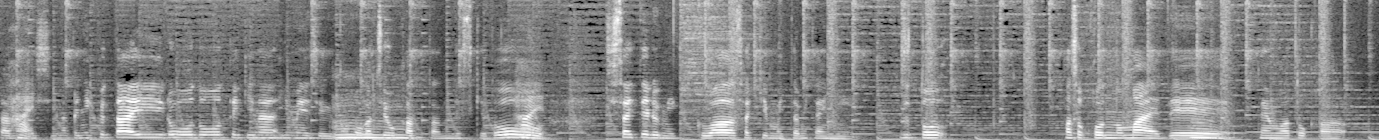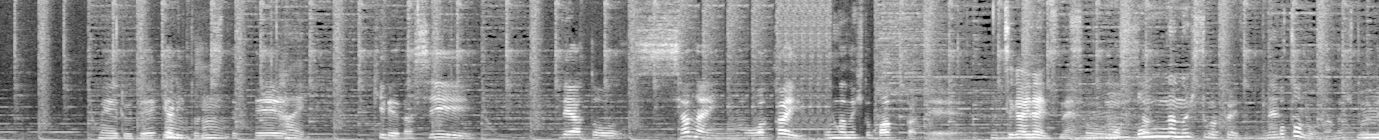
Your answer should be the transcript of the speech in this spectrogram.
汚い。し、なんか肉体労働的なイメージの方が強かったんですけど、はい。実際テルミックはさっきも言ったみたいにずっとパソコンの前で電話とかメールでやり取りしてて、はい。綺麗だしであと社内にも若い女の人ばっかで。間違いないですね。そう。もう女の人ばっかりですもんね。ほとんど女の人でうん。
